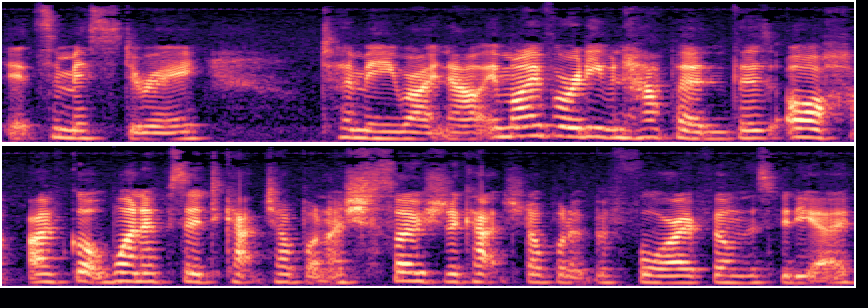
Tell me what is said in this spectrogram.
it's a mystery to me right now. It might have already even happened. There's, oh, I've got one episode to catch up on. I so should have catched up on it before I filmed this video.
